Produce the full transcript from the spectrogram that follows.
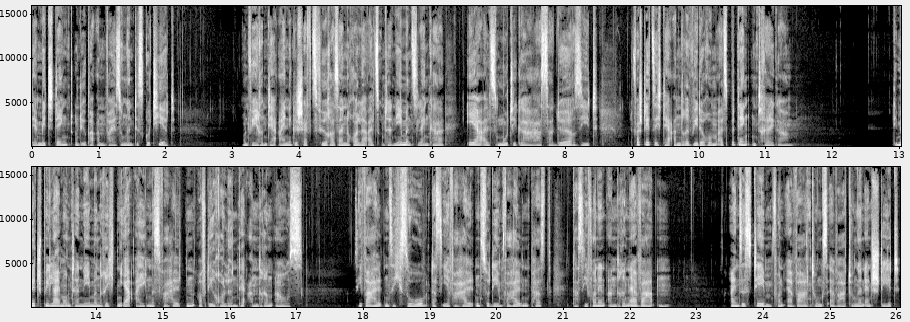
der mitdenkt und über Anweisungen diskutiert. Und während der eine Geschäftsführer seine Rolle als Unternehmenslenker eher als mutiger Hassadeur sieht, versteht sich der andere wiederum als Bedenkenträger. Die Mitspieler im Unternehmen richten ihr eigenes Verhalten auf die Rollen der anderen aus. Sie verhalten sich so, dass ihr Verhalten zu dem Verhalten passt, das sie von den anderen erwarten. Ein System von Erwartungserwartungen entsteht,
